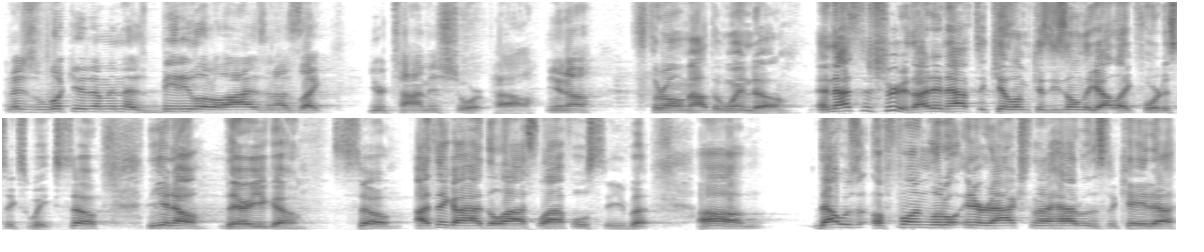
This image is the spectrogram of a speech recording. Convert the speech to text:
And I just look at him in those beady little eyes and I was like, your time is short, pal. You know, throw him out the window. And that's the truth. I didn't have to kill him because he's only got like four to six weeks. So, you know, there you go. So I think I had the last laugh, we'll see. But, um, that was a fun little interaction that I had with the cicada.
